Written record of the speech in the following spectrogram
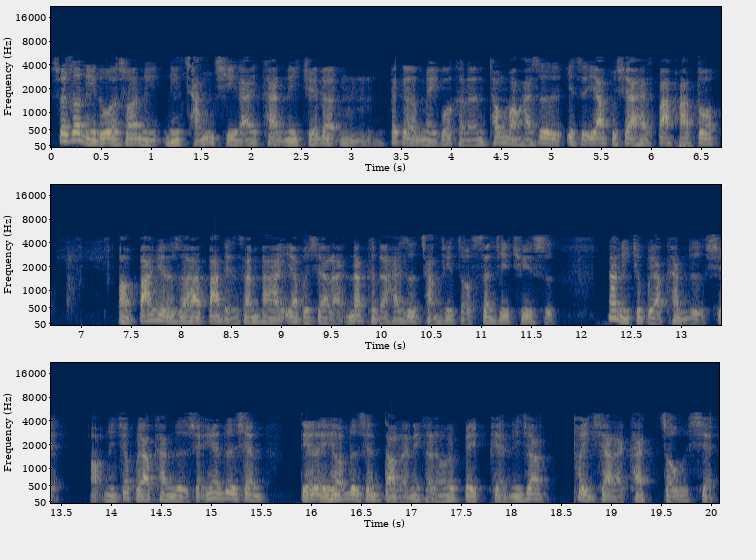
所以说，你如果说你你长期来看，你觉得嗯，这个美国可能通膨还是一直压不下，还是八趴多啊，八月的时候还八点三趴压不下来，那可能还是长期走升息趋势，那你就不要看日线啊，你就不要看日线，因为日线跌了以后，日线到了，你可能会被骗，你就要。退下来看周线，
